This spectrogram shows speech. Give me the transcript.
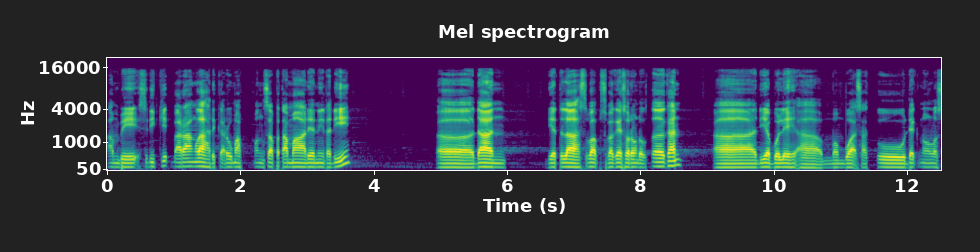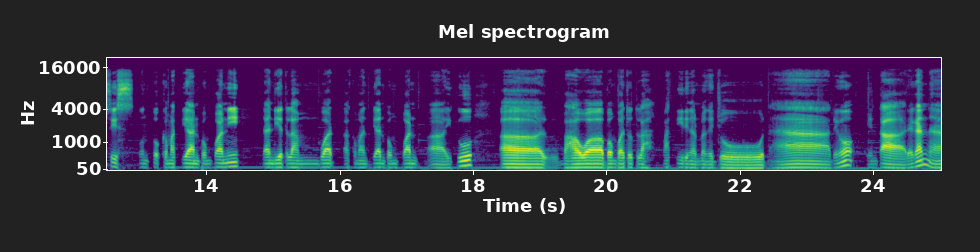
ambil sedikit barang lah dekat rumah mangsa pertama dia ni tadi uh, dan dia telah sebab sebagai seorang doktor kan uh, dia boleh uh, membuat satu diagnosis untuk kematian perempuan ni dan dia telah membuat uh, kematian perempuan uh, itu uh, bahawa perempuan itu telah mati dengan mengejut. Ha, tengok pintar dia kan? Ha.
